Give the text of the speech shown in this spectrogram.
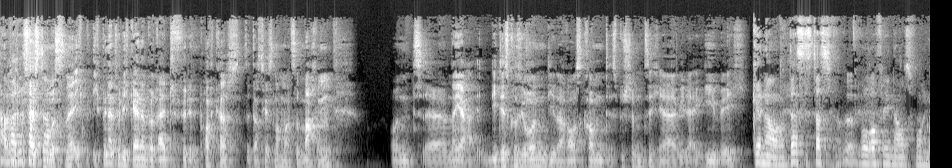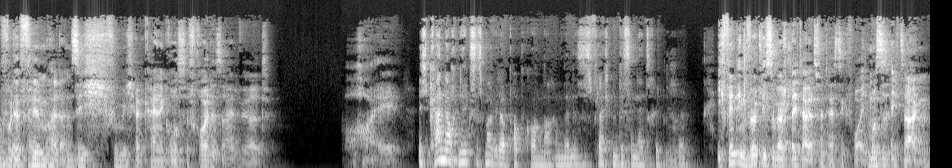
aber Also, das, heißt muss, ne? Ich, ich bin natürlich gerne bereit für den Podcast, das jetzt nochmal zu machen. Und äh, naja, die Diskussion, die da rauskommt, ist bestimmt sicher wieder ergiebig. Genau, das ist das, worauf wir hinaus wollen. Obwohl der. Film halt an sich für mich halt keine große Freude sein wird. Boah, ey. Ich kann auch nächstes Mal wieder Popcorn machen, dann ist es vielleicht ein bisschen erträglicher. Ich finde ihn wirklich sogar schlechter als Fantastic Four. Ich muss es echt sagen.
